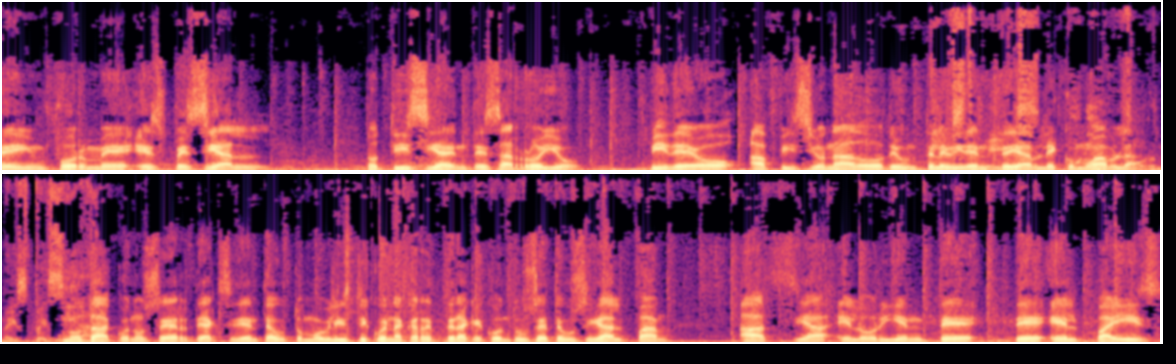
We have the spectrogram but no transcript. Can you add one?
este informe especial. Noticia en desarrollo. Video aficionado de un televidente hable como habla. Nos da a conocer de accidente automovilístico en la carretera que conduce a Tegucigalpa hacia el oriente del país.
